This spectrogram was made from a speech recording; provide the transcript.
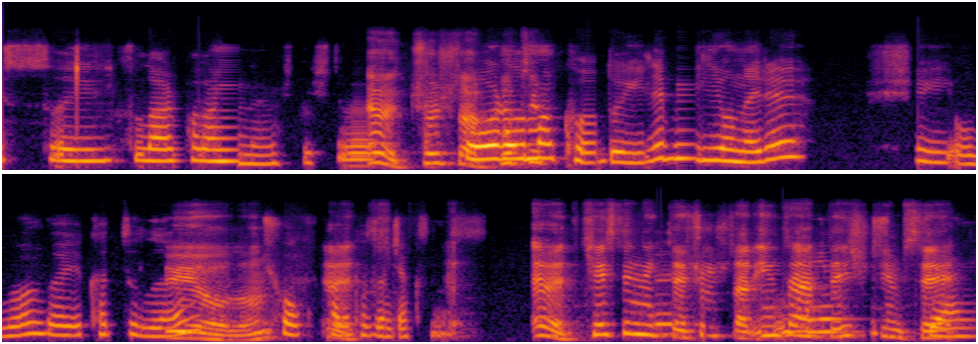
sayfalar falan göndermişti işte. Böyle Evet çocuklar Doğrulama tip kodu ile milyonere şey olun böyle katılın. üye olun. Çok para Evet. kazanacaksınız. Evet kesinlikle çocuklar internette Niye? hiç kimse Yani.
